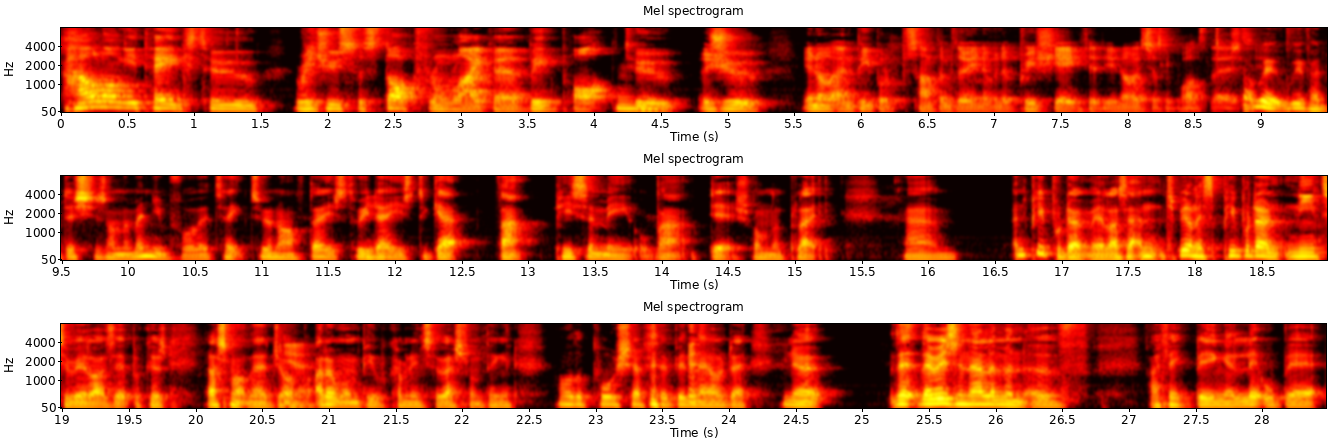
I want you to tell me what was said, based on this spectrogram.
how long it takes to reduce the stock from like a big pot to a jus, you know, and people sometimes don't even appreciate it. You know, it's just like what's this? So we, we've had dishes on the menu before. They take two and a half days, three Yeah. days to get that piece of meat or that dish on the plate. Um, and people don't realize that. And to be honest, people don't need to realize it because that's not their job. Yeah. I don't want people coming into the restaurant thinking, "Oh, the poor chefs, they've been there all day." You know, there, there is an element of, I think, being a little bit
